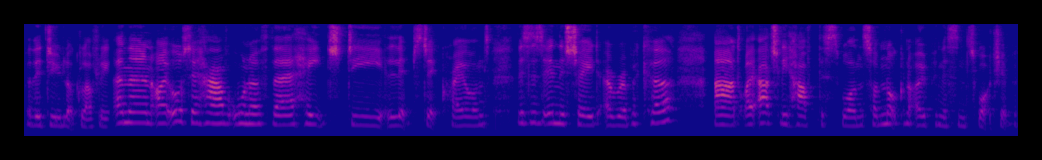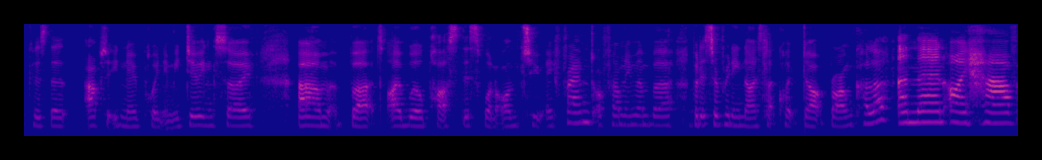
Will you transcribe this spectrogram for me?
but they do look lovely. And then I also have one of their HD lipstick crayons. This is in the shade Arabica and I actually have this one so I'm not going to open this and swatch it because there's absolutely no point in me doing so. Um, but I will pass this one on to a friend or family member but it's a really nice like quite dark brown colour. And then I have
